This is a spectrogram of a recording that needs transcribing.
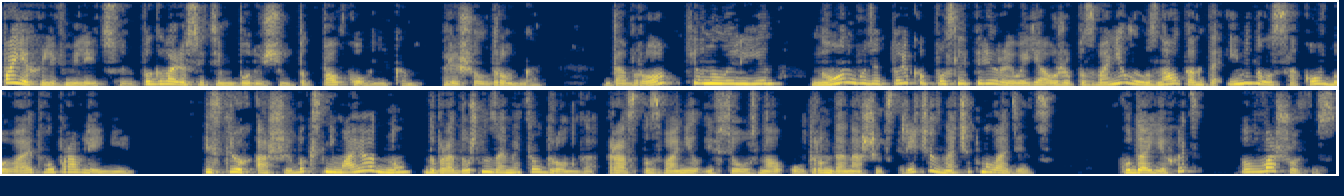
«Поехали в милицию, поговорю с этим будущим подполковником», – решил Дронга. «Добро», – кивнул Ильин но он будет только после перерыва. Я уже позвонил и узнал, когда именно Лосаков бывает в управлении. Из трех ошибок снимаю одну, добродушно заметил Дронга. Раз позвонил и все узнал утром до нашей встречи, значит молодец. Куда ехать? В ваш офис.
